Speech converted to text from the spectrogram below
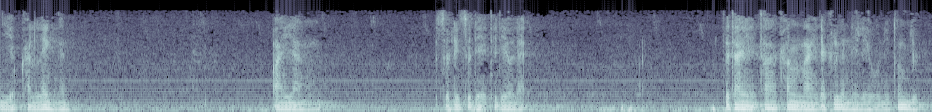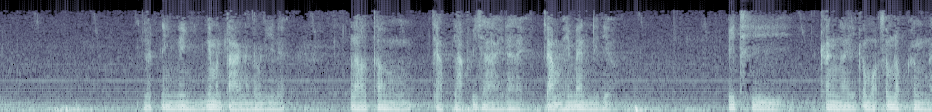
เหยียบคันเร่งกัน ไปอย่างสุดฤทธิ์สุดเดชทีเดียวแหละ แต่ถ้าถ้าข้างในจะเคลื่อนในเร็วนี่ต้องหยุด หยุดนิ่งๆนี่มันต่างกันตรงนี้เนี่ย เราต้องจับหลักวิชาให้ได้จำให้แม่นทีเดียว วิธีข้างในก็เหมาะสำหรับข้างใน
